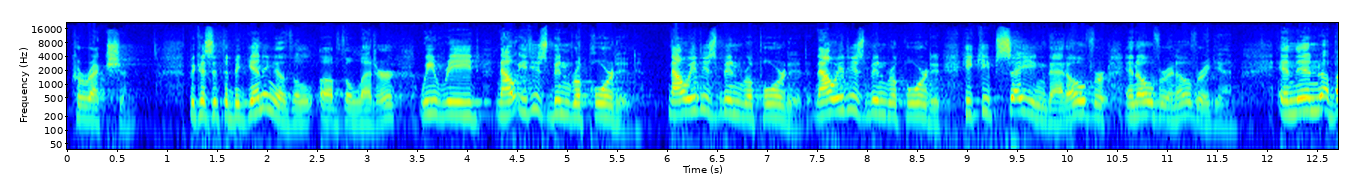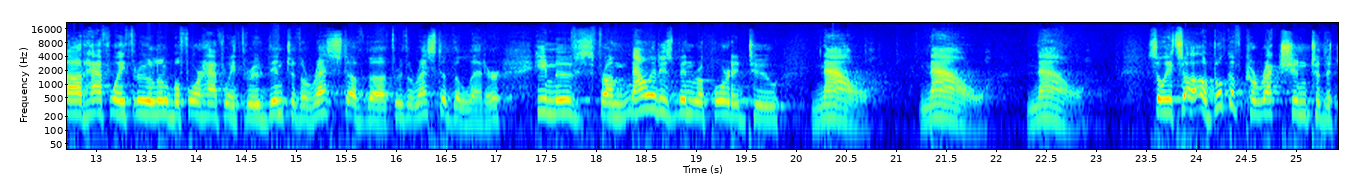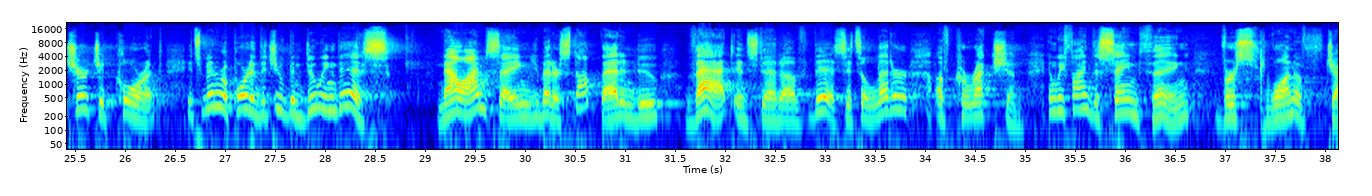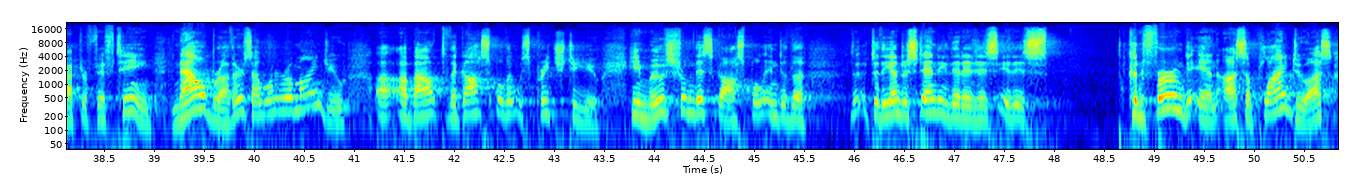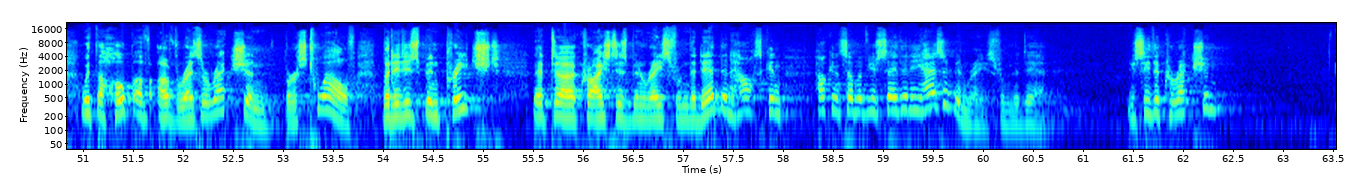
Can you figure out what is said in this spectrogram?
Correction. Because at the beginning of the, of the letter, we read, Now it has been reported. Now it has been reported. Now it has been reported. He keeps saying that over and over and over again. And then about halfway through, a little before halfway through, then to the rest of the through the rest of the letter, he moves from now it has been reported to now, now, now. So it's a, a book of correction to the church at Corinth. It's been reported that you've been doing this. Now I'm saying you better stop that and do that instead of this. It's a letter of correction. And we find the same thing, verse 1 of chapter 15. Now, brothers, I want to remind you uh, about the gospel that was preached to you. He moves from this gospel into the, to the understanding that it is, it is confirmed in us, applied to us, with the hope of, of resurrection. Verse 12. But it has been preached that uh, Christ has been raised from the dead, then how can how can some of you say that he hasn't been raised from the dead? You see the correction?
